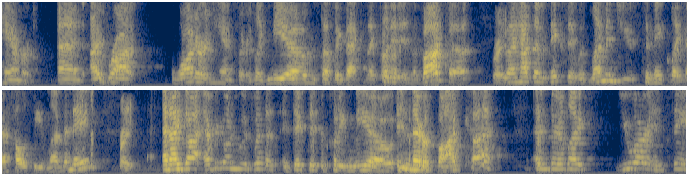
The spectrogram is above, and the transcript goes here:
hammered and I brought water enhancers like Mio and stuff like that because I put uh-huh. it in the vodka right. I have them mix it with lemon juice to make like a healthy lemonade. Right. And I got everyone who was with us addicted to putting Mio in their vodka. And they're like, you are insane.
